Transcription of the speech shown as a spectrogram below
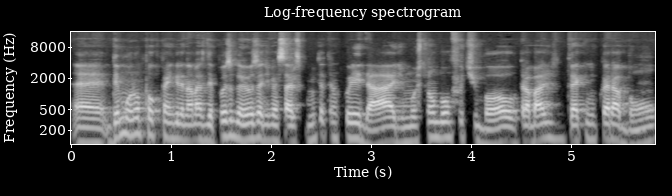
É, demorou um pouco para engrenar, mas depois ganhou os adversários com muita tranquilidade, mostrou um bom futebol, o trabalho do técnico era bom.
